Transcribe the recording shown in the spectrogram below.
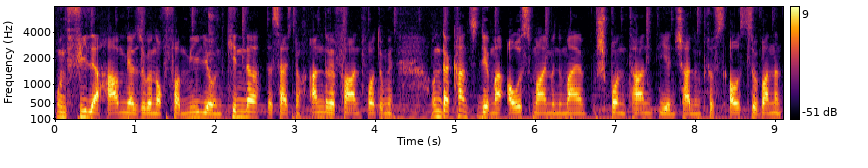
und viele haben ja sogar noch Familie und Kinder, das heißt noch andere Verantwortungen. Und da kannst du dir mal ausmalen, wenn du mal spontan die Entscheidung triffst, auszuwandern,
